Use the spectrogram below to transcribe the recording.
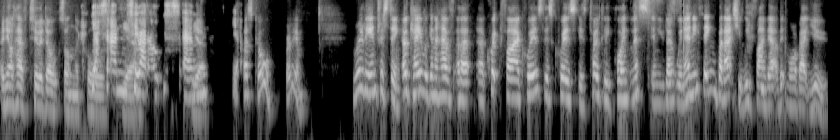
and you'll have two adults on the call. Yes, and yeah. two adults. Um, yeah, yeah, that's cool. Brilliant. Really interesting. Okay, we're going to have a, a, quick fire quiz. This quiz is totally pointless and you don't win anything, but actually, we find out a bit more about you,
